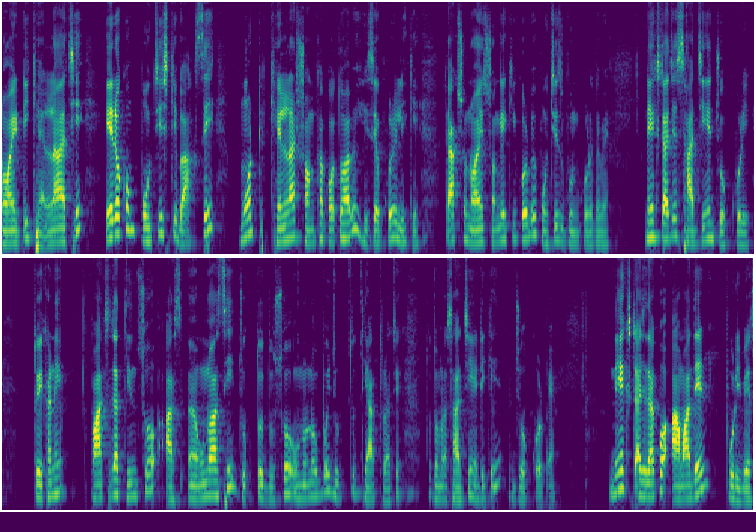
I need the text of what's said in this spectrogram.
নয়টি খেলনা আছে, এরকম পঁচিশটি বাক্সে মোট খেলনার সংখ্যা কত হবে হিসেব করে লিখি। তো একশো নয়ের সঙ্গে কী করবে? পঁচিশ গুণ করে দেবে। নেক্সট আছে, সাজিয়ে যোগ করি। তো এখানে পাঁচ হাজার তিনশো আশি উনআশি যুক্ত দুশো উননব্বই যুক্ত তিয়াত্তর আছে। তো তোমরা সাজিয়ে এটিকে যোগ করবে। নেক্সট আছে দেখো আমাদের পরিবেশ।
